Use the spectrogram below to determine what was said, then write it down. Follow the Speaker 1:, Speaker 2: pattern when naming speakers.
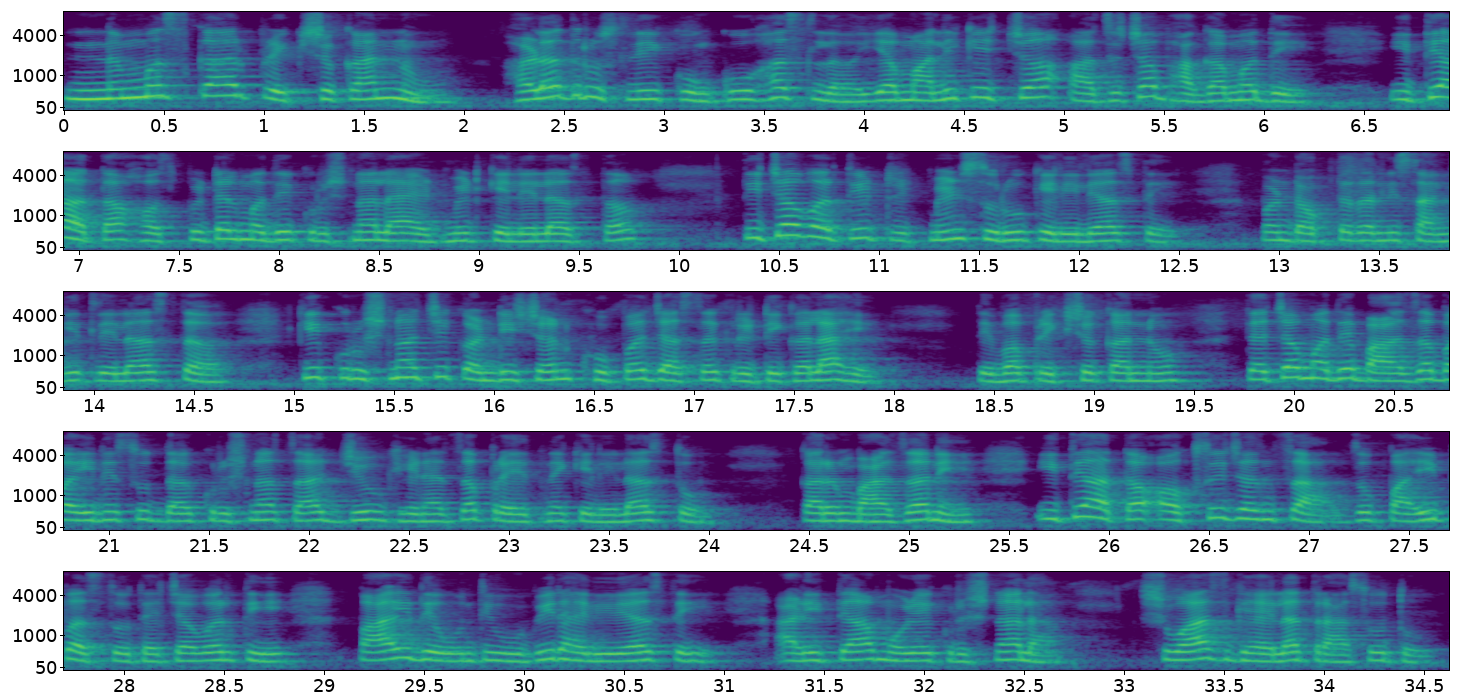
Speaker 1: नमस्कार प्रेक्षकांनो. हळद रुसली कुंकू हसलं या मालिकेच्या आजच्या भागामध्ये इथे आता हॉस्पिटलमध्ये कृष्णाला ॲडमिट केलेलं असतं. तिच्यावरती ट्रीटमेंट सुरू केलेली असते. पण डॉक्टरांनी सांगितलेलं असतं की कृष्णाची कंडिशन खूपच जास्त क्रिटिकल आहे. तेव्हा प्रेक्षकांनो त्याच्यामध्ये बाळजाबाईने सुद्धा कृष्णाचा जीव घेण्याचा प्रयत्न केलेला असतो. कारण बाळजाने इथे आता ऑक्सिजनचा जो पाईप असतो त्याच्यावरती पाय देऊन ती उभी राहिलेली असते आणि त्यामुळे कृष्णाला श्वास घ्यायला त्रास होतो.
